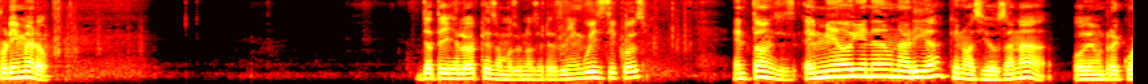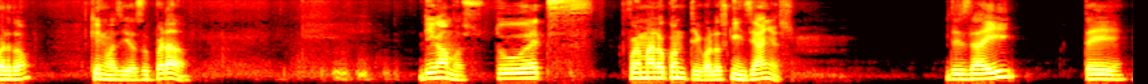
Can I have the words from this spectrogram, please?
Primero, Ya te dije lo que somos unos seres lingüísticos. Entonces, el miedo viene de una herida que no ha sido sanada o de un recuerdo que no ha sido superado. Digamos, tu ex fue malo contigo a los 15 años. Desde ahí te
